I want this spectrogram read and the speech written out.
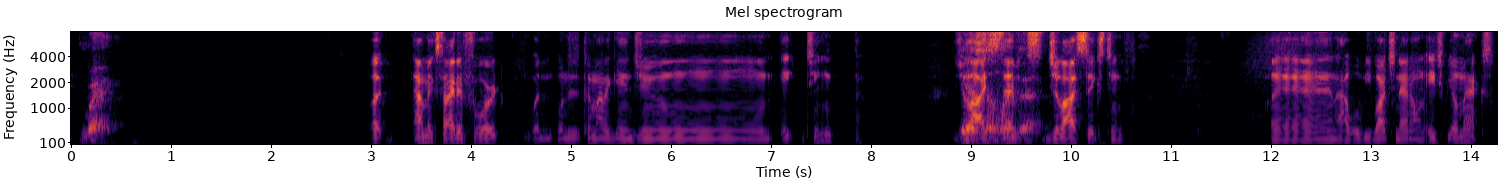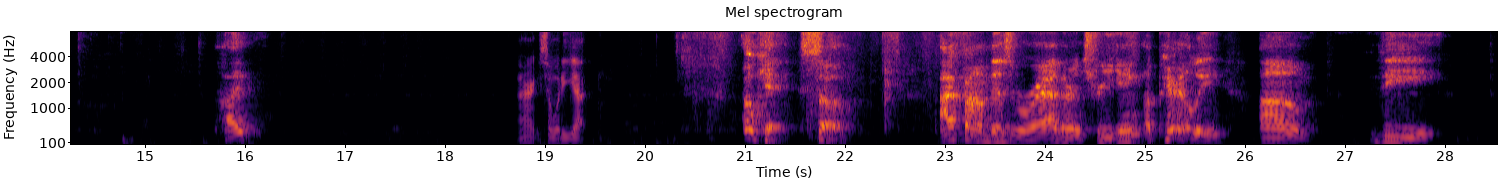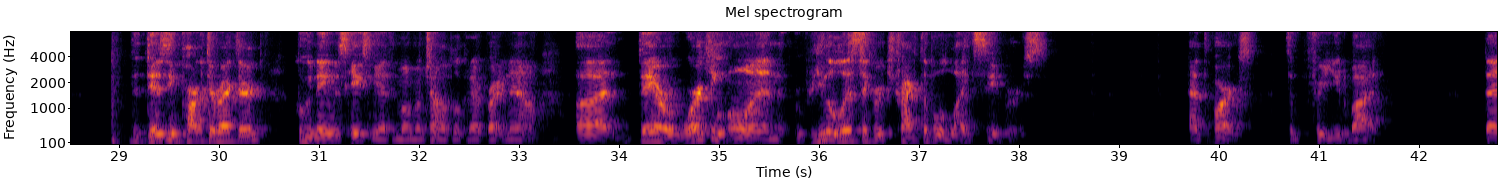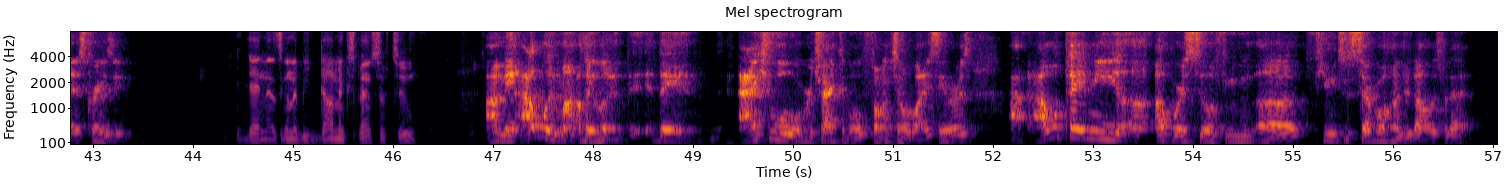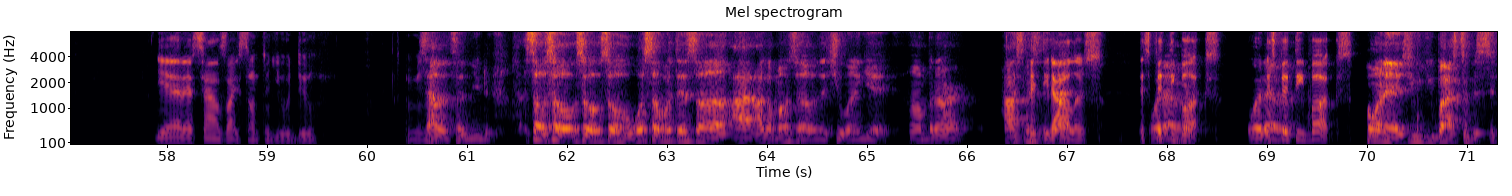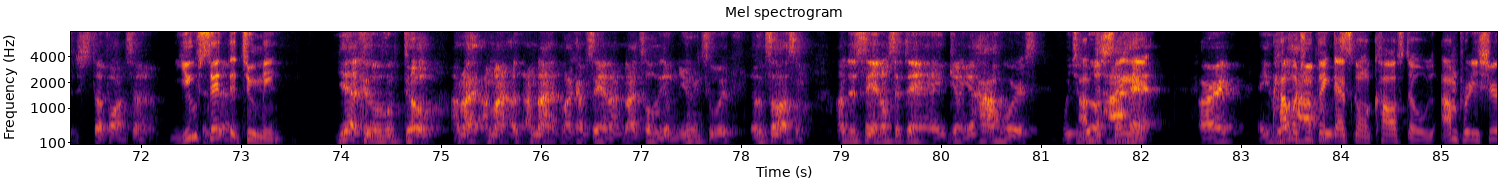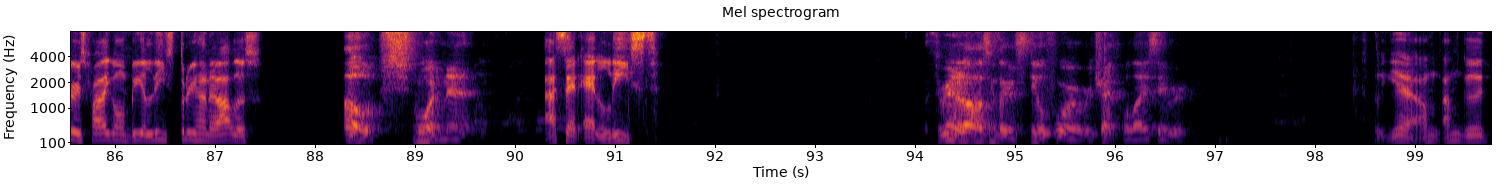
Right. But I'm excited for it. When when does it come out again? June 18th, July like 7th, that. July 16th, and I will be watching that on HBO Max. Hype. All right, so what do you got? Okay, so I found this rather intriguing. Apparently, um, the the Disney park director, whose name escapes me at the moment, I'm trying to look it up right now. Uh, they are working on realistic retractable lightsabers at the parks to, for you to buy. That is crazy. Then that's gonna be dumb expensive too. I mean, I wouldn't mind. Okay, look, the, the actual retractable functional lightsabers, I, I would pay me uh, upwards to a few, uh, few to several hundred dollars for that. Yeah, that sounds like something you would do. I mean, Sounds like something you do. So so so so what's up with this uh Agamotto that you want to get, um, Bernard? How it's fifty dollars. It's fifty Whatever. bucks. Whatever. It's fifty bucks. Point is, you you buy stupid stuff all the time. You sent that? it to me. Yeah, because it looked dope. I'm not I'm not I'm not like I'm saying I'm not totally immune to it. It looks awesome. I'm just saying don't sit there and get on your high horse with your I'm little just saying. high hat. All right. and How much you think boots. that's gonna cost though? I'm pretty sure it's probably gonna be at least three hundred dollars. Oh, more than that. I said at least. Three hundred dollars seems like a steal for a retractable lightsaber. But yeah, I'm I'm good.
